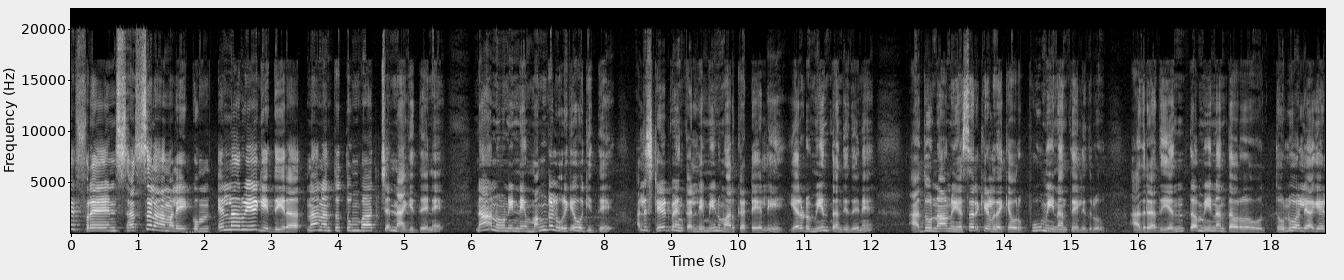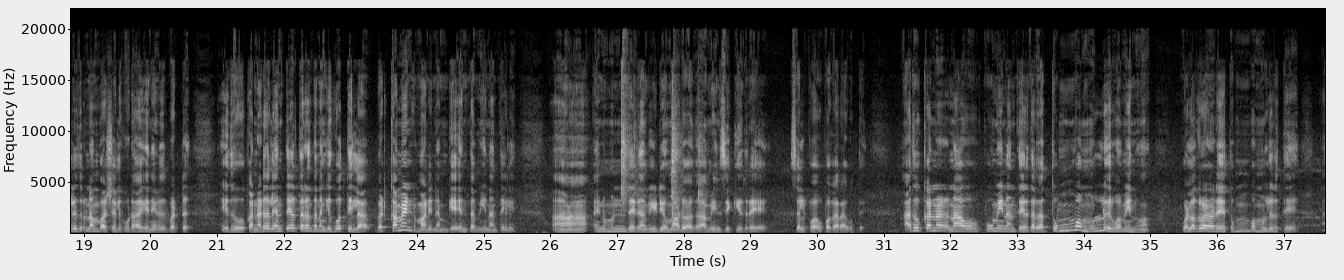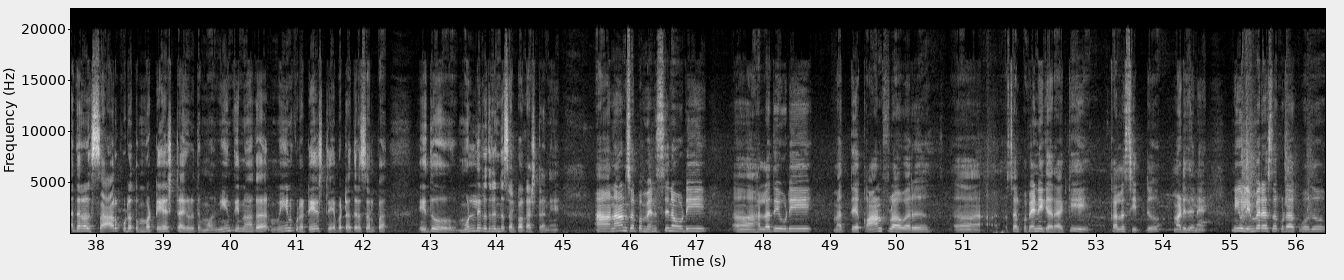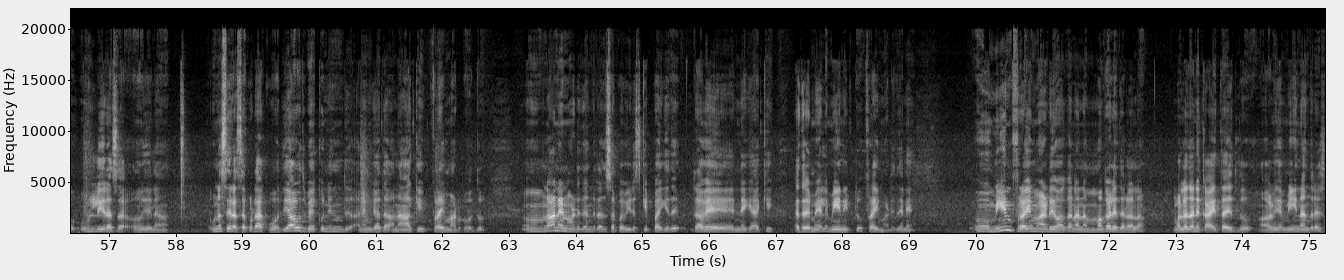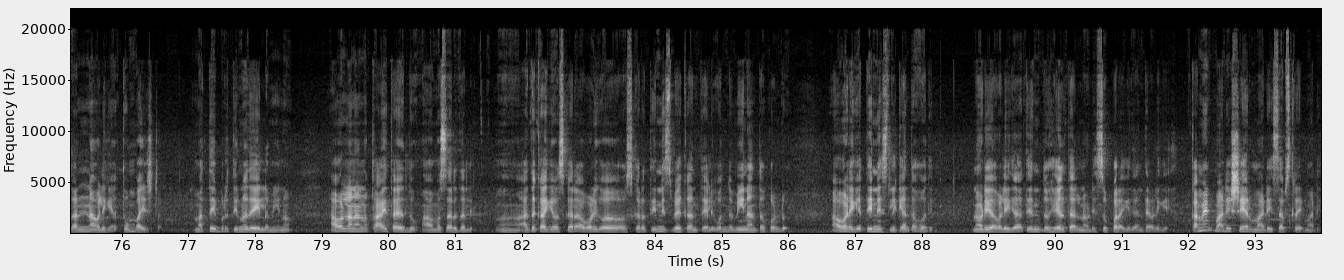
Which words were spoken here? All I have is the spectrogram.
Hi friends ಅಸ್ಸಲಾಮ್ ಅಲೈಕುಮ್ ಎಲ್ಲರೂ ಹೇಗಿದ್ದೀರಾ? ನಾನಂತೂ ತುಂಬ ಚೆನ್ನಾಗಿದ್ದೇನೆ. ನಾನು ನಿನ್ನೆ ಮಂಗಳೂರಿಗೆ ಹೋಗಿದ್ದೆ. ಅಲ್ಲಿ ಸ್ಟೇಟ್ ಬ್ಯಾಂಕಲ್ಲಿ ಮೀನು ಮಾರುಕಟ್ಟೆಯಲ್ಲಿ ಎರಡು ಮೀನು ತಂದಿದ್ದೇನೆ. ಅದು ನಾನು ಹೆಸರು ಕೇಳೋದಕ್ಕೆ ಅವರು ಪೂ ಮೀನು ಅಂತ ಹೇಳಿದರು. ಆದರೆ ಅದು ಎಂಥ ಮೀನು ಅಂತ ಅವರು ತುಳುವಲ್ಲಿ ಹಾಗೆ ಹೇಳಿದರು, ನಮ್ಮ ಭಾಷೆಯಲ್ಲಿ ಕೂಡ ಹಾಗೇನೆ ಹೇಳಿದರು. ಬಟ್ ಇದು ಕನ್ನಡದಲ್ಲಿ ಎಂತ ಹೇಳ್ತಾರೆ ಅಂತ ನನಗೆ ಗೊತ್ತಿಲ್ಲ. ಬಟ್ ಕಮೆಂಟ್ ಮಾಡಿ ನಮಗೆ ಎಂಥ ಮೀನು ಅಂತೇಳಿ ಇನ್ನು ಮುಂದೆ ನಾವು ವೀಡಿಯೋ ಮಾಡುವಾಗ ಆ ಮೀನು ಸಿಕ್ಕಿದರೆ ಸ್ವಲ್ಪ ಉಪಕಾರ ಆಗುತ್ತೆ. ಅದು ಕನ್ನಡ ನಾವು ಪೂ ಮೀನು ಅಂತ ಹೇಳ್ತಾರೆ, ಅದು ತುಂಬ ಮುಳ್ಳು ಇರುವ ಮೀನು, ಒಳಗಡೆ ತುಂಬ ಮುಳ್ಳಿರುತ್ತೆ. ಅದರ ಸಾರು ಕೂಡ ತುಂಬ ಟೇಸ್ಟಾಗಿರುತ್ತೆ ಮೀನು ತಿನ್ನುವಾಗ ಮೀನು ಕೂಡ ಟೇಸ್ಟೇ ಬಟ್ ಅದರ ಸ್ವಲ್ಪ ಇದು ಮುಳ್ಳಿರೋದ್ರಿಂದ ಸ್ವಲ್ಪ ಕಷ್ಟನೇ. ನಾನು ಸ್ವಲ್ಪ ಮೆಣಸಿನ ಹುಡಿ ಹಳದಿ ಹುಡಿ, ಮತ್ತು ಕಾರ್ನ್ಫ್ಲವರ್ ಸ್ವಲ್ಪ ವೆನಿಗರ್ ಹಾಕಿ ಕಲಸಿಟ್ಟು ಮಾಡಿದ್ದೇನೆ. ನೀವು ಲಿಂಬೆ ರಸ ಕೂಡ ಹಾಕ್ಬೋದು ಹುಲ್ಲಿ ರಸ, ಏನು ಹುಣಸೆ ರಸ ಕೂಡ ಹಾಕ್ಬೋದು. ಯಾವುದು ಬೇಕು ನಿಮ್ಮದು ನಿಮಗೆ ಅದನ್ನು ಹಾಕಿ ಫ್ರೈ ಮಾಡ್ಬೋದು. ನಾನೇನು ಮಾಡಿದೆ ಅಂದರೆ ಅದು ಸ್ವಲ್ಪ ವೀಡಿಯೋ ಸ್ಕಿಪ್ ಆಗಿದೆ. ರವೆ ಎಣ್ಣೆಗೆ ಹಾಕಿ ಅದರ ಮೇಲೆ ಮೀನಿಟ್ಟು ಫ್ರೈ ಮಾಡಿದ್ದೇನೆ. ಮೀನು ಫ್ರೈ ಮಾಡುವಾಗ ನನ್ನ ಮಗಳಿದ್ದಾರಲ್ಲ ಅವಳು ಅದನ್ನೇ ಕಾಯ್ತಾ ಇದ್ಲು. ಅವಳಿಗೆ ಮೀನು ಅಂದರೆ ಸಣ್ಣ ಅವಳಿಗೆ ತುಂಬ ಇಷ್ಟ. ಮತ್ತು ಇಬ್ಬರು ತಿನ್ನೋದೇ ಇಲ್ಲ ಮೀನು. ಅವಳು ನನ್ನನ್ನು ಕಾಯ್ತಾ ಇದ್ಲು ಆ ಮೊಸರದಲ್ಲಿ. ಅದಕ್ಕಾಗಿಗೋಸ್ಕರ ಅವಳಿಗೋಸ್ಕರ ತಿನ್ನಿಸ್ಬೇಕಂತೇಳಿ ಒಂದು ಮೀನನ್ನು ತಗೊಂಡು ಅವಳಿಗೆ ತಿನ್ನಿಸ್ಲಿಕ್ಕೆ ಅಂತ ಹೋದೆ. ನೋಡಿ ಅವಳೀಗ ತಿಂದು ಹೇಳ್ತಾಳೆ ನೋಡಿ ಸೂಪರ್ ಆಗಿದೆ ಅಂತ ಅವಳಿಗೆ. ಕಮೆಂಟ್ ಮಾಡಿ ಶೇರ್ ಮಾಡಿ ಸಬ್ಸ್ಕ್ರೈಬ್ ಮಾಡಿ.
